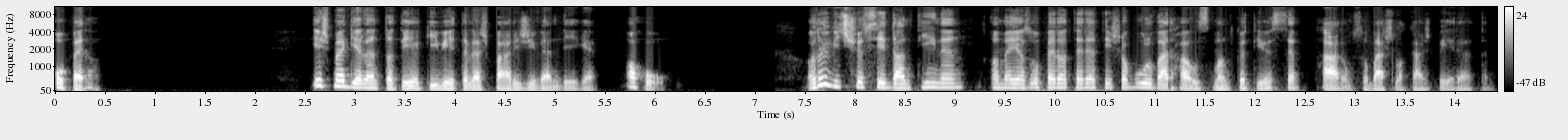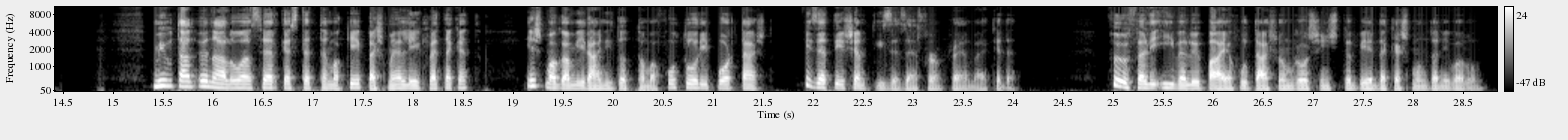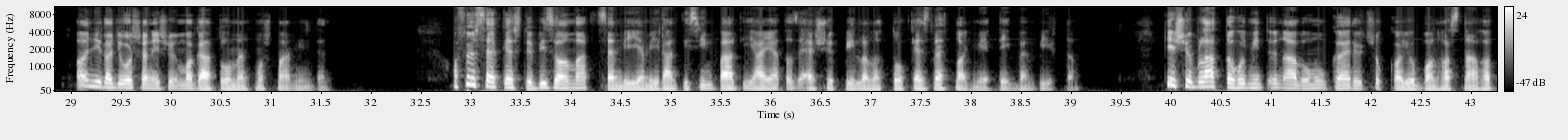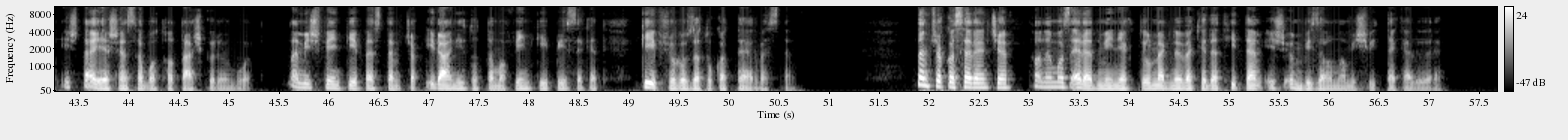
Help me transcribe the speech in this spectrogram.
Opera És megjelent a tél kivételes párizsi vendége, a hó. A rövid Chaussée d'Antinen, amely az operateret és a Boulevard Haussmann köti össze, háromszobás lakást béreltem. Miután önállóan szerkesztettem a képes mellékleteket, és magam irányítottam a fotóriportást, fizetésem tízezer frankra emelkedett. Fölfelé ívelő pályafutásomról sincs több érdekes mondani való. Annyira gyorsan és önmagától ment most már minden. A főszerkesztő bizalmát, személyem iránti szimpátiáját az első pillanattól kezdve nagy mértékben bírtam. Később látta, hogy mint önálló munkaerőt sokkal jobban használhat, és teljesen szabad hatáskörön volt. Nem is fényképeztem, csak irányítottam a fényképészeket, képsorozatokat terveztem. Nem csak a szerencse, hanem az eredményektől megnövekedett hitem és önbizalmam is vittek előre.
